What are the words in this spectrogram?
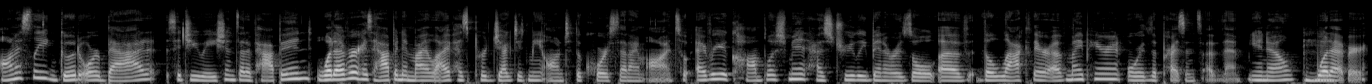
honestly good or bad situations that have happened whatever has happened in my life has projected me onto the course that I'm on so every accomplishment has truly been a result of the lack thereof my parent or the presence of them, you know, mm-hmm. whatever.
